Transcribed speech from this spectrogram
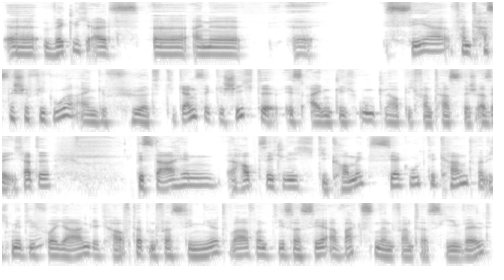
äh, wirklich als äh, eine äh, sehr fantastische Figur eingeführt. Die ganze Geschichte ist eigentlich unglaublich fantastisch. Also ich hatte bis dahin hauptsächlich die Comics sehr gut gekannt, weil ich mir die mhm. vor Jahren gekauft habe und fasziniert war von dieser sehr erwachsenen Fantasiewelt,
